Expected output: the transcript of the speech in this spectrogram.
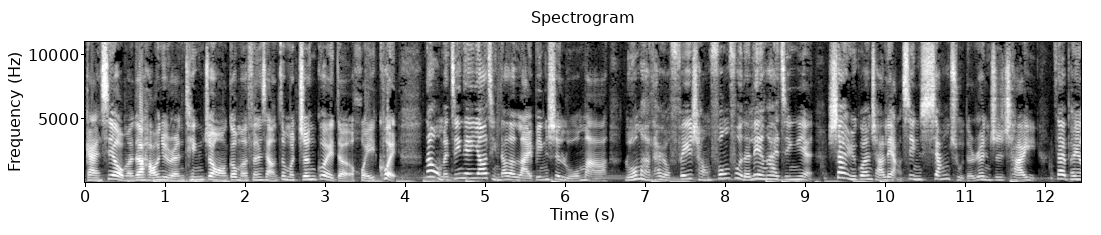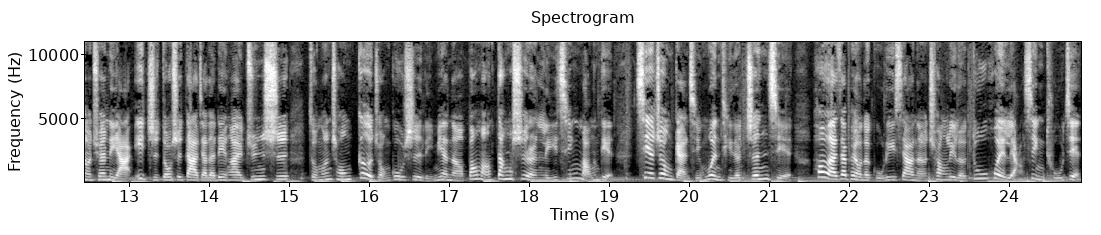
感谢我们的好女人听众，跟我们分享这么珍贵的回馈。那我们今天邀请到的来宾是罗马，罗马他有非常丰富的恋爱经验。善于观察两性相处的认知差异，在朋友圈里啊，一直都是大家的恋爱军师，总能从各种故事里面呢，帮忙当事人厘清盲点，切中感情问题的症结。后来在朋友的鼓励下呢，创立了都会两性图鉴，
